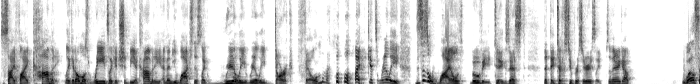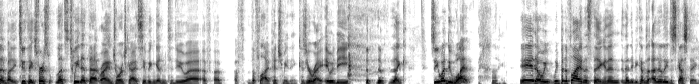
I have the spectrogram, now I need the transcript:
sci-fi comedy. Like it almost reads like it should be a comedy, and then you watch this like really really dark film. like it's really this is a wild movie to exist that they took super seriously. So there you go. Well said, buddy. Two things. First, let's tweet at that Ryan George guy, see if we can get him to do uh, a, a, a, the fly pitch meeting. Because you're right, it would be the, the like. So you want to do what? yeah, you know, we, we put a fly in this thing, and then then it becomes utterly disgusting.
